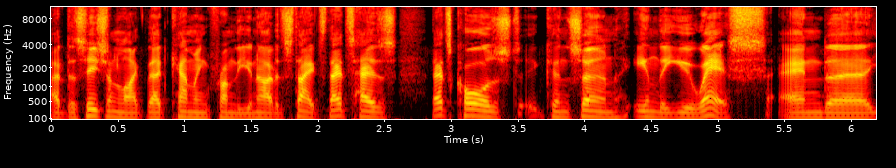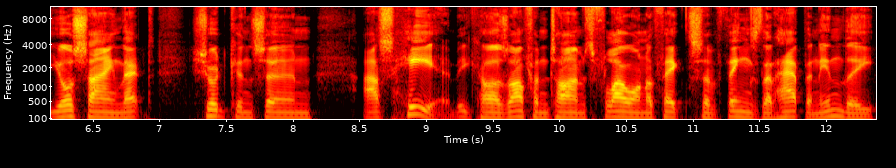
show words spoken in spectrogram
a decision like that coming from the United States that's has that's caused concern in the US, and uh, you're saying that should concern us here because oftentimes flow-on effects of things that happen in the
